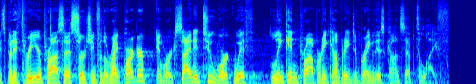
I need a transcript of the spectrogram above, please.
It's been a three year process searching for the right partner, and we're excited to work with Lincoln Property Company to bring this concept to life.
